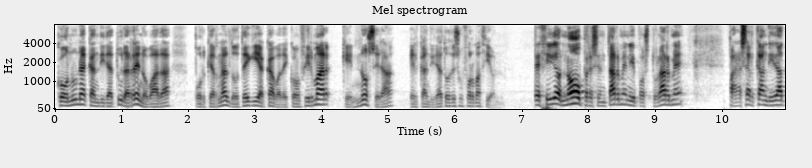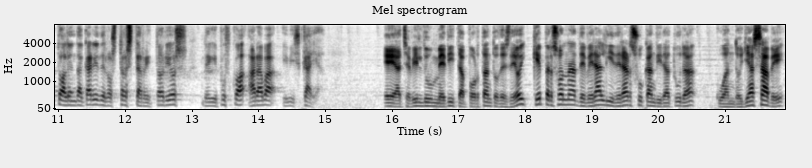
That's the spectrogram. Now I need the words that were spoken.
con una candidatura renovada porque Arnaldo Tegui acaba de confirmar que no será el candidato de su formación. He decidido no presentarme ni postularme para ser candidato al Endacari de los tres territorios de Guipúzcoa, Áraba y Vizcaya. EH Bildu medita, por tanto, desde hoy qué persona deberá liderar su candidatura cuando ya sabe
